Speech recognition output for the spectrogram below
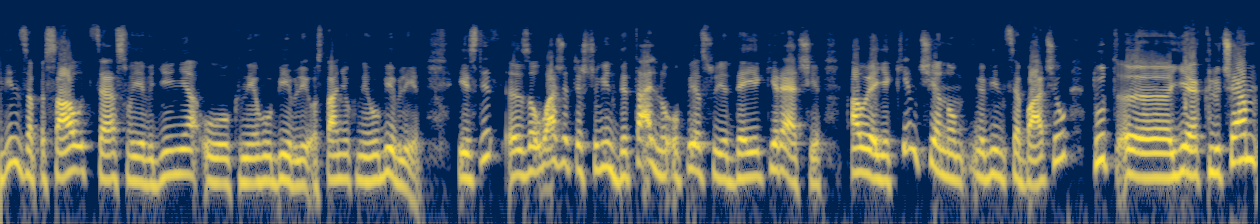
він записав це своє видіння у книгу Біблії, останню книгу Біблії. І слід е, зауважити, що він детально описує деякі речі, але яким чином він це бачив, тут е, є ключем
